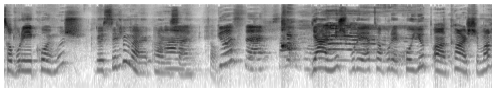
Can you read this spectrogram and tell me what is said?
Tabureyi koymuş. Göstereyim mi Har- Harbi Aa, sen? Tamam. Göster. Gelmiş buraya tabure koyup aa, karşıma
